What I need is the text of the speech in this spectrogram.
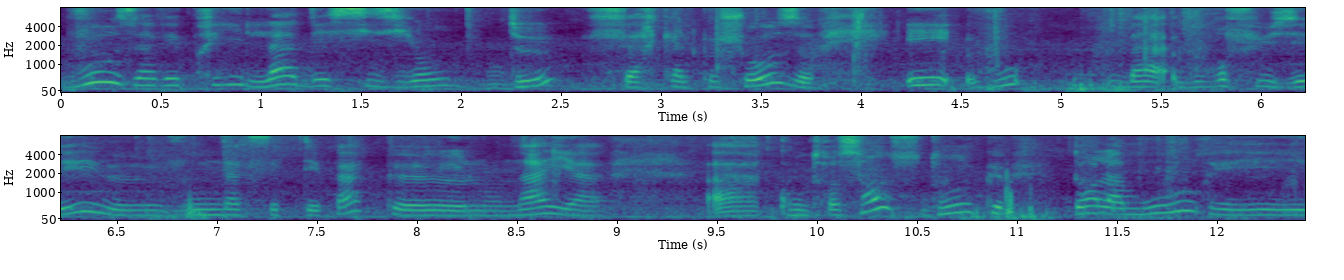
vous avez pris la décision de faire quelque chose et vous, bah, refusez, euh, vous n'acceptez pas que l'on aille à, contresens. Donc, dans l'amour et,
